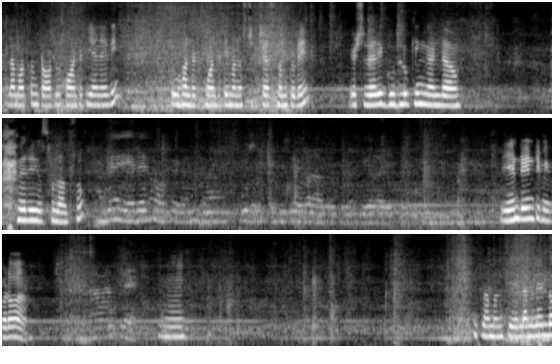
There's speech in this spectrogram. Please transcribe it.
ఇట్లా మొత్తం టోటల్ క్వాంటిటీ అనేది టూ హండ్రెడ్ క్వాంటిటీ మనం స్టిచ్ చేస్తున్నాం today. It's very good looking and very useful also ఏంటేంటి మీ గొడవ? ఇట్లా మనకి lemon yellow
